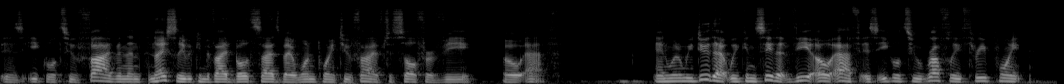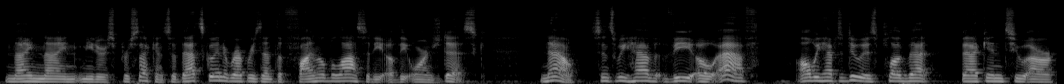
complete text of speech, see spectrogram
is equal to 5. And then, nicely, we can divide both sides by 1.25 to solve for VOF. And when we do that, we can see that VOF is equal to roughly 3.99 meters per second. So that's going to represent the final velocity of the orange disk. Now, since we have VOF, all we have to do is plug that back into our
